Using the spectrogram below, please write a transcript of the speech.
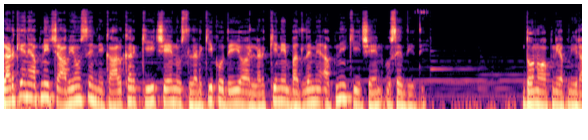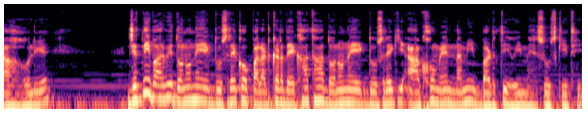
लड़के ने अपनी चाबियों से निकालकर की चेन उस लड़की को दी और लड़की ने बदले में अपनी की चेन उसे दी थी। दोनों अपनी अपनी राह हो लिए। जितनी बार भी दोनों ने एक दूसरे को पलटकर देखा था, दोनों ने एक दूसरे की आँखों में नमी बढ़ती हुई महसूस की थी।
